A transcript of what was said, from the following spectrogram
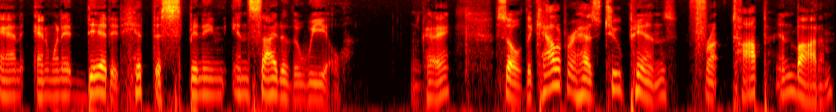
and and when it did, it hit the spinning inside of the wheel. Okay, so the caliper has two pins, front, top, and bottom,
